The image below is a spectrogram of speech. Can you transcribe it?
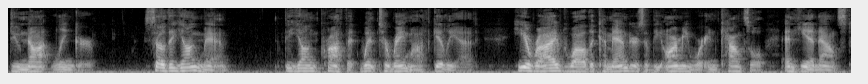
Do not linger. So the young man, the young prophet, went to Ramoth Gilead. He arrived while the commanders of the army were in council, and he announced,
